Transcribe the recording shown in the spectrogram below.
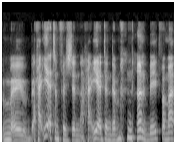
م حقيقةً فجّرنا، حقيقةً دمّرنا البيت، فما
